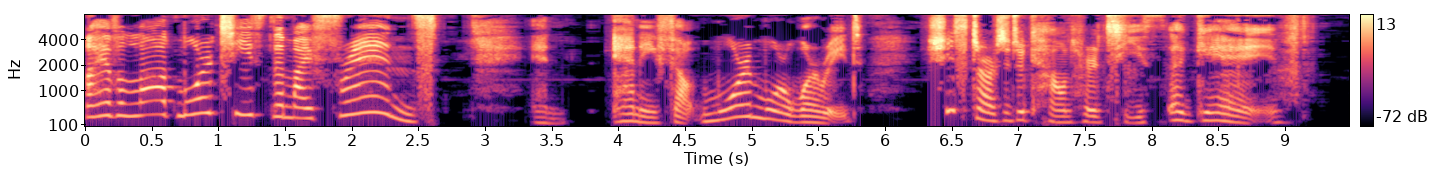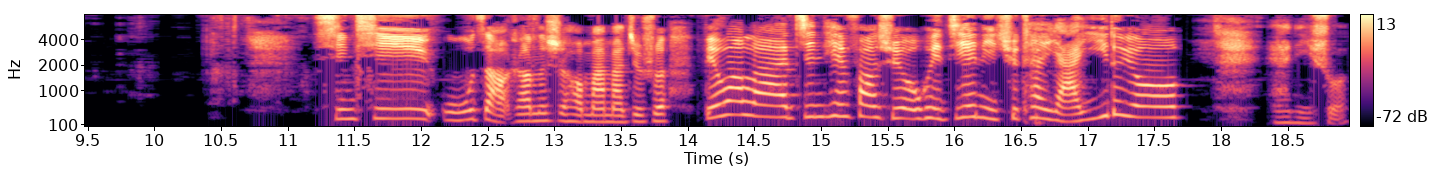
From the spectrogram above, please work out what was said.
I have a lot more teeth than my friends. And Annie felt more and more worried. She started to count her teeth again. 星期五早上的时候，妈妈就说：“别忘了，今天放学我会接你去看牙医的哟。”安妮说：“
